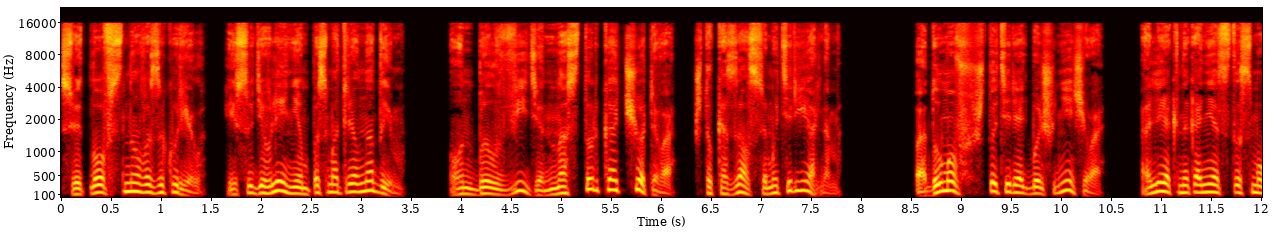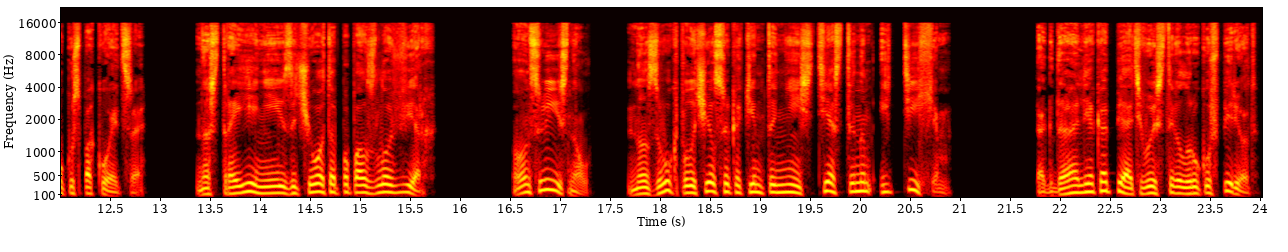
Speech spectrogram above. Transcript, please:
Светлов снова закурил и с удивлением посмотрел на дым. Он был виден настолько отчетливо, что казался материальным. Подумав, что терять больше нечего, Олег наконец-то смог успокоиться. Настроение из-за чего-то поползло вверх. Он свистнул, но звук получился каким-то неестественным и тихим. Тогда Олег опять выставил руку вперед,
